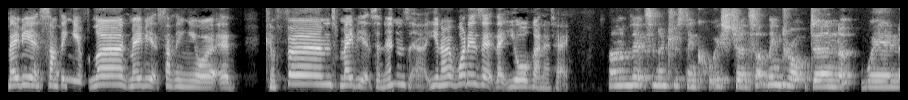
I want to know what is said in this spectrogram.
Maybe it's something you've learned. Maybe it's something you're uh, confirmed. Maybe it's an, you know, what is it that you're going to take? Um, that's an interesting question. Something dropped in when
